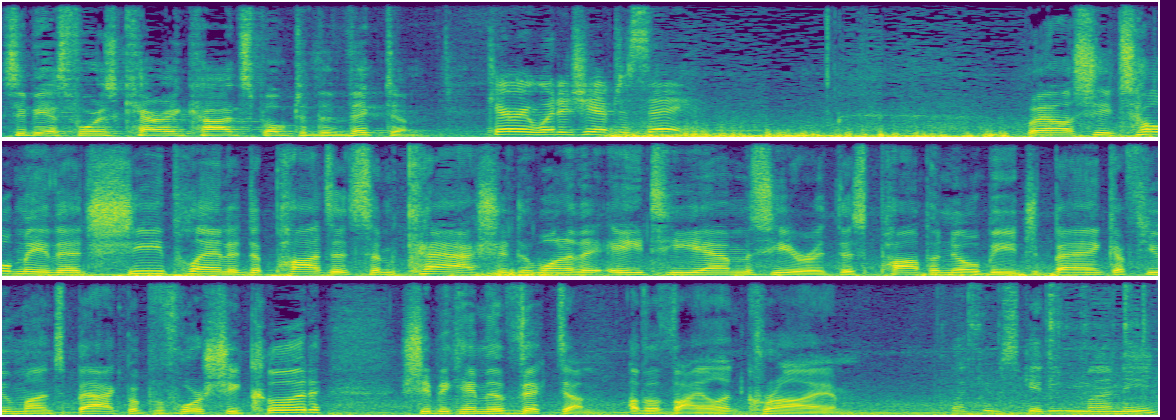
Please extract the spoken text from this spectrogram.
CBS 4's Carey Codd spoke to the victim. Carey, what did she have to say? Well, she told me that she planned to deposit some cash into one of the ATMs here at this Pompano Beach bank a few months back, but before she could, she became the victim of a violent crime like he was getting money.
